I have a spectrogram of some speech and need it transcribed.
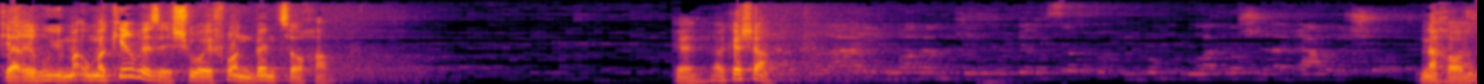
כי הרי הוא, הוא מכיר בזה שהוא עפרון בן צוחר. כן, בבקשה. נכון.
